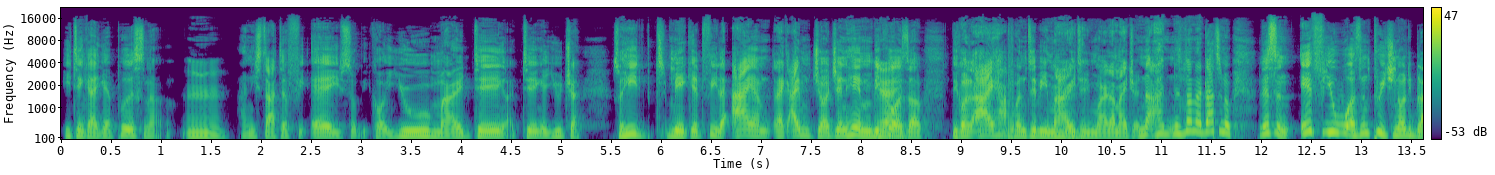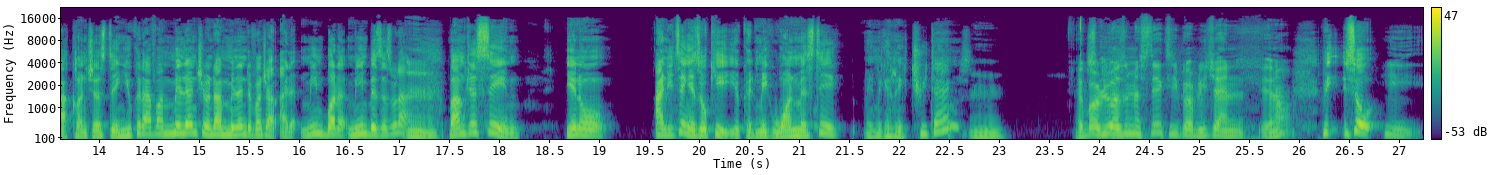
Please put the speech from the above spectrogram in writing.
he think I get personal. Mm. And he start to feel, hey, so because you married thing, a thing, and you try. So he make it feel like I am, like I'm judging him because of, because I happen to be married to be married. I no, there's none of that. No, listen, if you wasn't preaching all the black conscious thing, you could have a million children, a million different child. I mean, but mean business with that. But I'm just saying, you know, and the thing is, okay, you could make one mistake, maybe you can make three times. Mm. It probably wasn't mistakes. He probably trying, you know, So he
